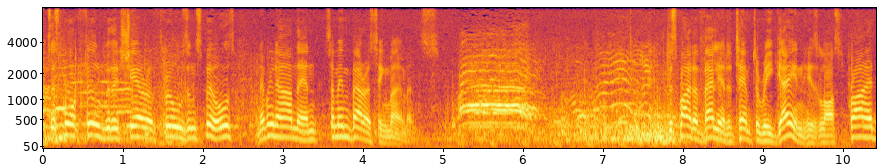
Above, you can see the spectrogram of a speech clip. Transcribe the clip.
It's a sport filled with its share of thrills and spills, and every now and then, some embarrassing moments. Despite a valiant attempt to regain his lost pride,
